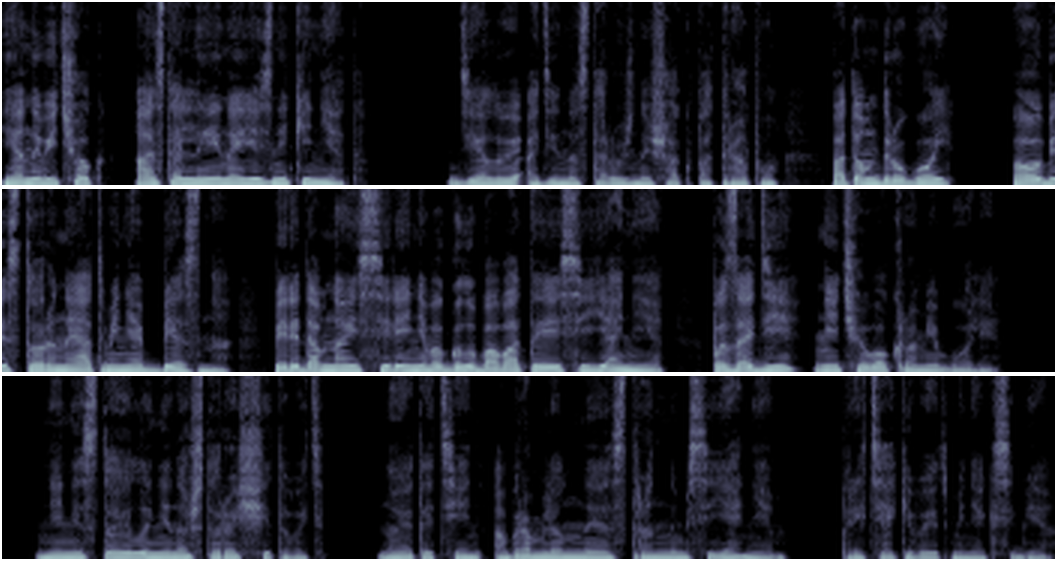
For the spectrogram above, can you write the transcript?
Я новичок, а остальные наездники нет. Делаю один осторожный шаг по трапу, потом другой. По обе стороны от меня бездна. Передо мной сиренево-голубоватое сияние, позади ничего, кроме боли. Мне не стоило ни на что рассчитывать, но эта тень, обрамленная странным сиянием, притягивает меня к себе.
